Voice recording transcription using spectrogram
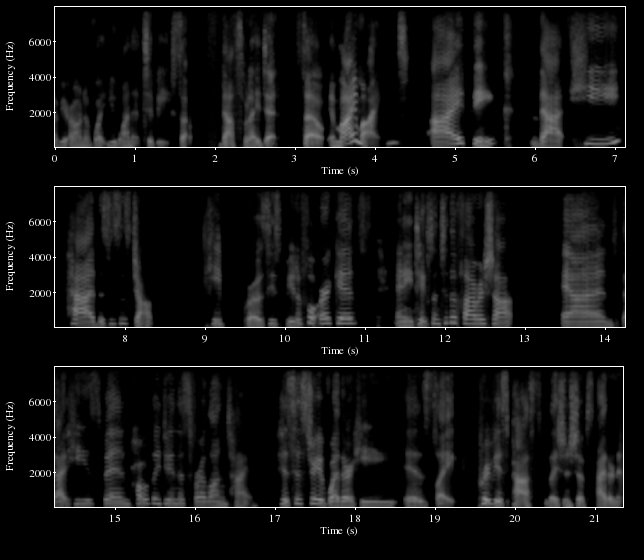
of your own of what you want it to be. So that's what I did. So in my mind, I think that he had this is his job. He grows these beautiful orchids and he takes them to the flower shop and that he's been probably doing this for a long time. His history of whether he is like previous past relationships, I don't know,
